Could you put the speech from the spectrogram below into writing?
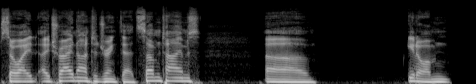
So I, I try not to drink that. Sometimes, uh, you know, I'm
